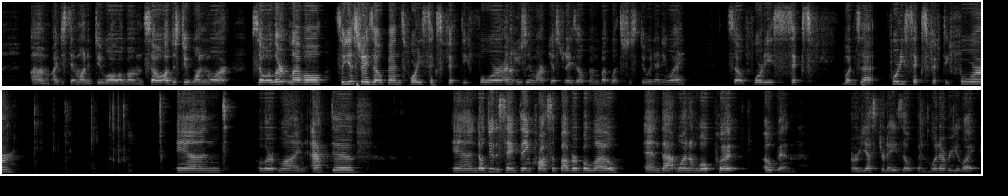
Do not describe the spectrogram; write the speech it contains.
Um, I just didn't want to do all of them. So I'll just do one more. So alert level, so yesterday's opens 4654. I don't usually mark yesterday's open, but let's just do it anyway. So 46, what is that? 4654. And alert line active. And I'll do the same thing, cross above or below and that one we'll put open or yesterday's open, whatever you like.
